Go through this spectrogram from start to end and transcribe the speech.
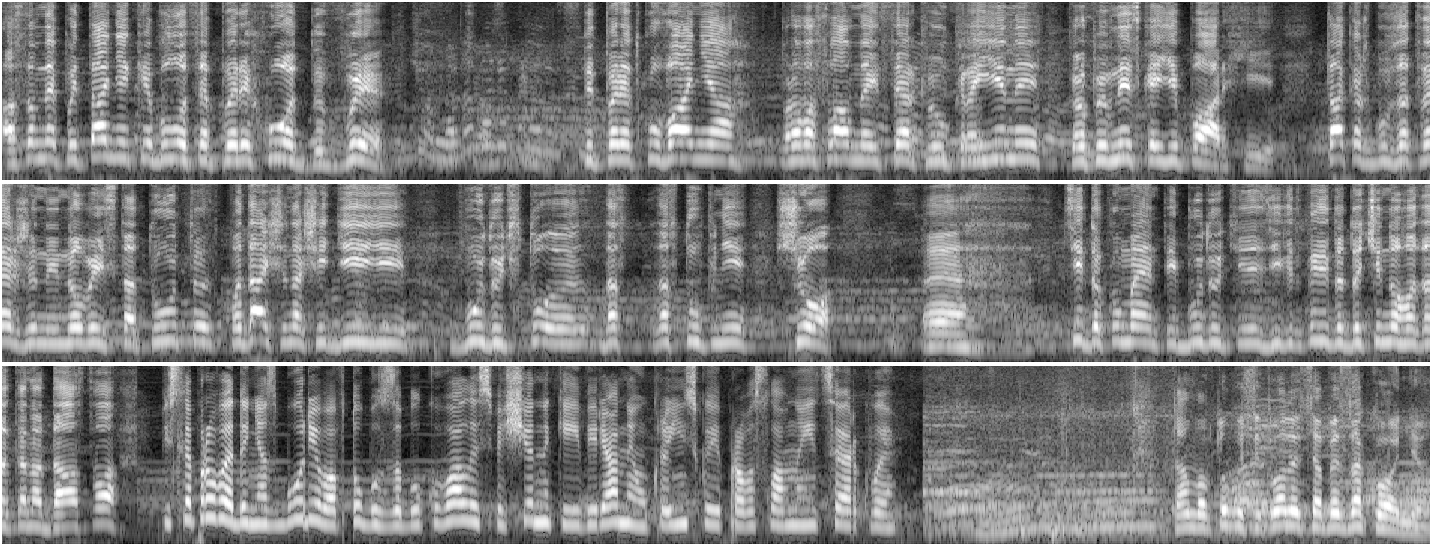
Основне питання, яке було, це переход в підпорядкування Православної церкви України Кропивницької єпархії. Також був затверджений новий статут. Подальші наші дії будуть е, наступні, що е, ці документи будуть е, відповідно до чинного законодавства. Після проведення зборів автобус заблокували священники і віряни Української православної церкви. Там в автобусі твориться беззаконня.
